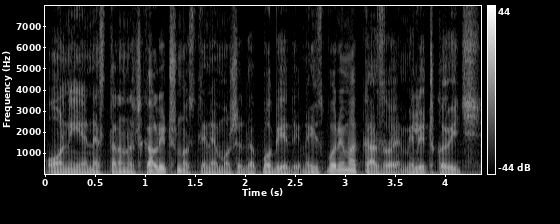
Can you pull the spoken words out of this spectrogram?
On je nestranačka ličnost i ne može da pobjedi na izborima, kazao je Miličković.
